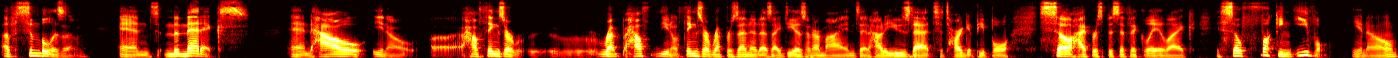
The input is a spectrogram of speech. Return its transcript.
of symbolism and memetics and how you know uh, how things are rep- how you know things are represented as ideas in our minds and how to use that to target people so hyper specifically like is so fucking evil you know?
